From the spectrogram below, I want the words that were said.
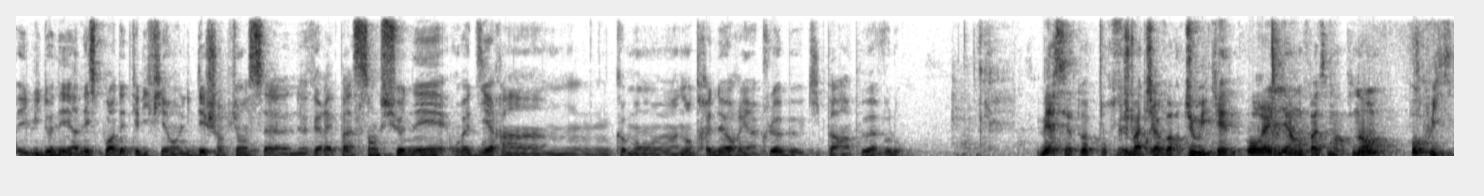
et lui donner un espoir d'être qualifié en Ligue des Champions, ça ne verrait pas sanctionner, on va dire un comment un entraîneur et un club qui part un peu à volo. Merci à toi pour ce match à voir du week-end. Aurélien, on passe maintenant au quiz.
